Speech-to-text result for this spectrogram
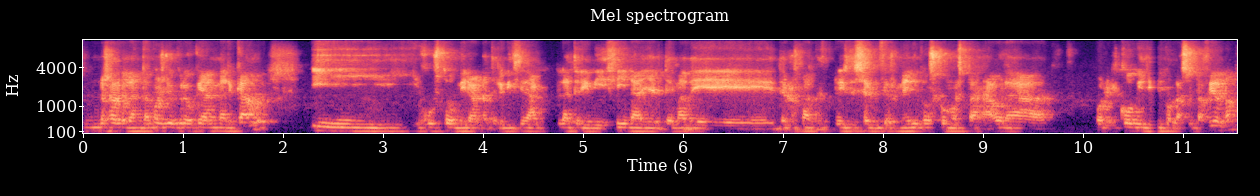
nos adelantamos yo creo que al mercado y, justo mira la telemedicina, la telemedicina y el tema de, los marketplaces de servicios médicos como están ahora por el COVID y por la situación, ¿no?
